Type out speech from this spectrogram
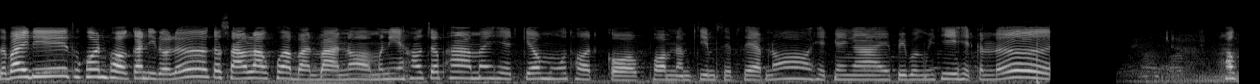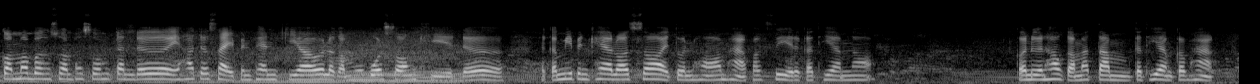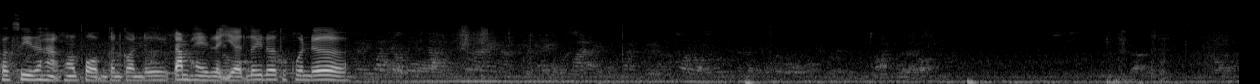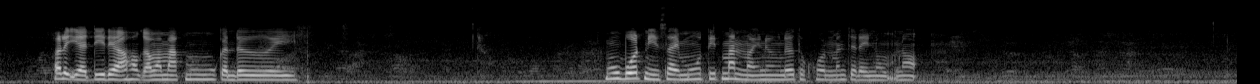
สบายดีทุกคนพอกันอีกแล้วเด้อกับสาวลาวครัวบานๆเนาะมื้อนี้เฮาจะพามาเฮ็ดเกี๊ยวหมูทอดกรอบพร้อมน้ำจิ้มแซ่บๆเนาะเฮ็ดง่ายๆ ไปเบิ่งวิธีเฮ็ดกันเลยเฮาก็มาเบิ่งส่วนผสมกันเลยเฮาจะใส่เป็นแผ่นเกี๊ยว แล้วก็หมูบด2ขีดเด้อแล้วก็มีเป็นแครอทซอยต้นหอมหากผักชีและกระเทียมเนาะก่อนอื่นเฮาก็มาตำกระเทียมกับหากผักชีและหากหอมปอมกันก่อนเลยตำให้ละเอียดเลยเด้อทุกคนเด้อ พอละเอียดดีเดียวเขาก็มามักมูกันเลยมูบดนี่ใส่มูติดมันหน่อยนึงเด้อทุกคนมันจะได้นุ่มเนาะ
